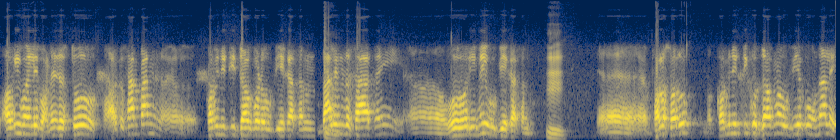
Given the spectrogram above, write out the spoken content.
अघि मैले भने जस्तो अर्को साम्पाङ कम्युनिटी डगबाट उभिएका छन्। बालेन्द्र शाह चाहिँ होहोरीमै उभिएका छन्। फलस्वरूप कम्युनिटीको जगमा उभिएको हुनाले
